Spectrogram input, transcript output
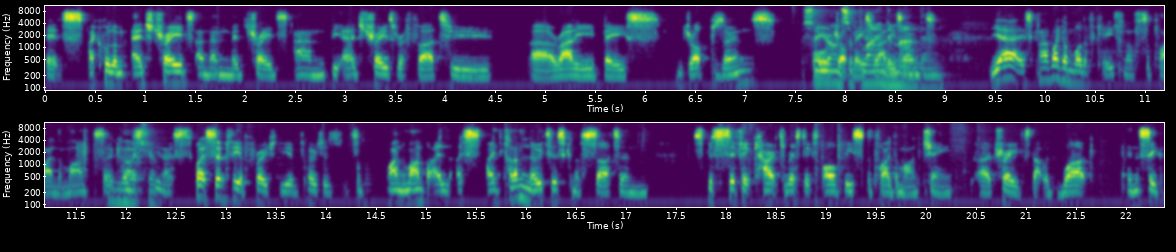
it's I call them edge trades and then mid trades, and the edge trades refer to uh, rally base drop zones. so you're on supply and demand zones. then Yeah, it's kind of like a modification of supply and demand. So kind Gotcha. of, you know, quite simply approach the approach is supply and demand, but I, I, I kind of noticed kind of certain specific characteristics of these supply demand chain uh, trades that would work in the sig-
